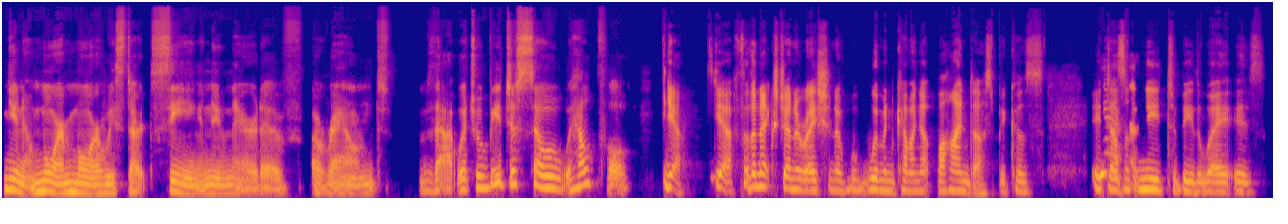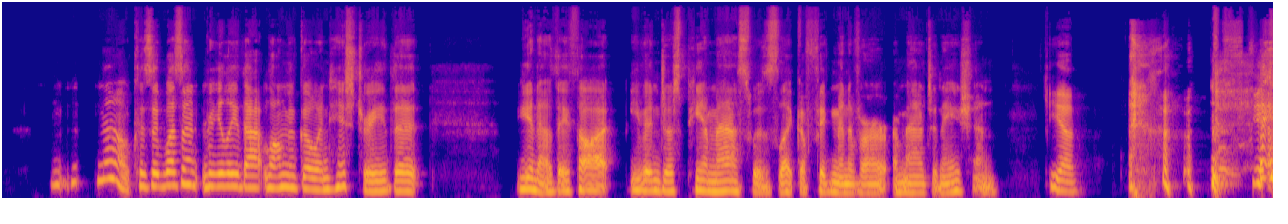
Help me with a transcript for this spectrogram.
you know, more and more we start seeing a new narrative around that, which will be just so helpful. Yeah. Yeah. For the next generation of women coming up behind us, because it yeah. doesn't need to be the way it is. no, because it wasn't really that long ago in history that, you know, they thought even just PMS was like a figment of our imagination. Yeah. yeah.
